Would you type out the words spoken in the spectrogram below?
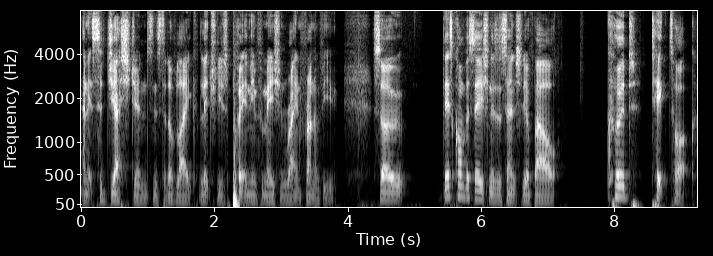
and it's suggestions instead of like literally just putting the information right in front of you. So this conversation is essentially about could TikTok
